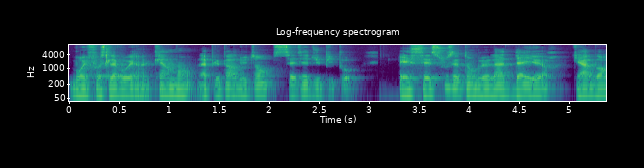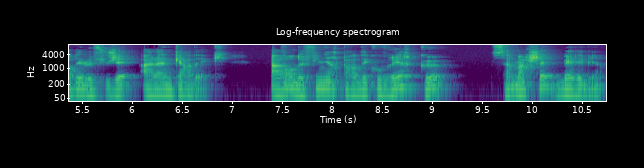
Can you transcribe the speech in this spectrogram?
Bon, il faut se l'avouer, hein, clairement, la plupart du temps, c'était du pipeau. Et c'est sous cet angle-là, d'ailleurs, qu'a abordé le sujet Alan Kardec, avant de finir par découvrir que ça marchait bel et bien.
